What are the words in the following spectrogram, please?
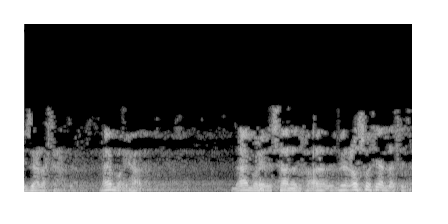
إزالتها. لا ينبغي هذا. لا ينبغي الإنسان من العصوة ألا تدخل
